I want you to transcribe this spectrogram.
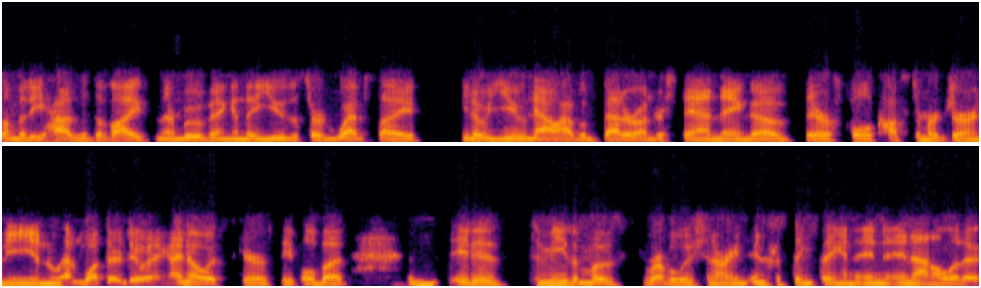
somebody has a device and they're moving and they use a certain website, you know, you now have a better understanding of their full customer journey and, and what they're doing. I know it scares people, but it is to me the most revolutionary and interesting thing in, in, in analytics.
